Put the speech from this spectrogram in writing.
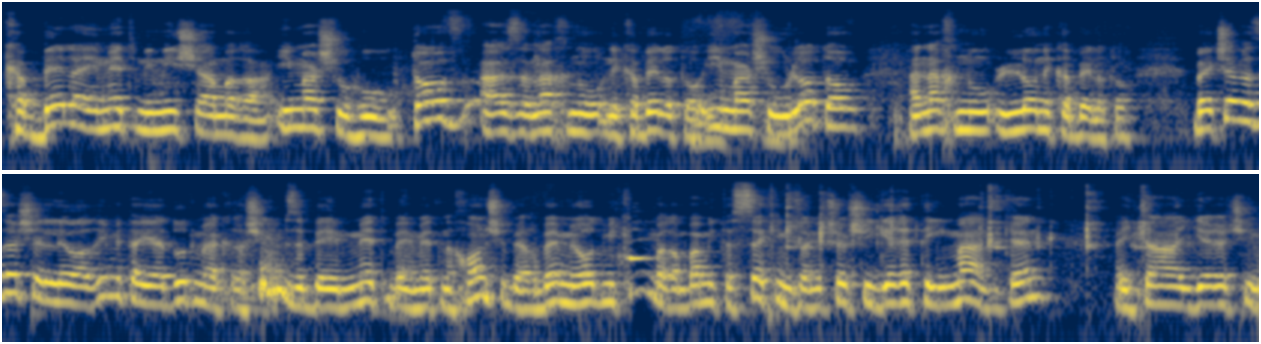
קבל האמת ממי שאמרה. אם משהו הוא טוב, אז אנחנו נקבל אותו. אם משהו לא טוב, אנחנו לא נקבל אותו. בהקשר הזה של להרים את היהדות מהקרשים, זה באמת באמת נכון שבהרבה מאוד מקרים הרמב"ם מתעסק עם זה. אני חושב שאיגרת תימן, כן? הייתה איגרת שהיא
